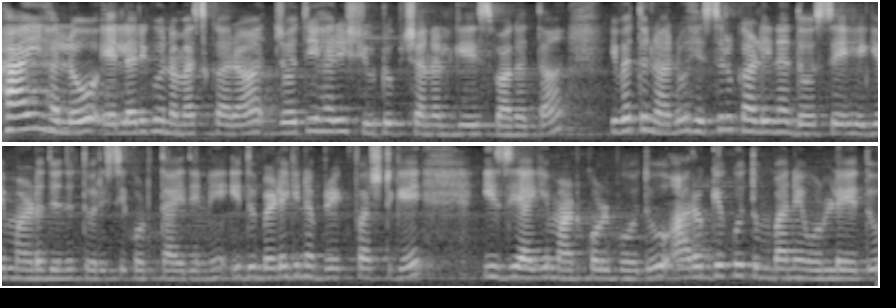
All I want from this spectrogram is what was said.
ಹಾಯ್, ಹಲೋ, ಎಲ್ಲರಿಗೂ ನಮಸ್ಕಾರ. ಜ್ಯೋತಿ ಹರೀಶ್ ಯೂಟ್ಯೂಬ್ ಚಾನಲ್ಗೆ ಸ್ವಾಗತ. ಇವತ್ತು ನಾನು ಹೆಸರು ಕಾಳಿನ ದೋಸೆ ಹೇಗೆ ಮಾಡೋದೆಂದು ತೋರಿಸಿಕೊಡ್ತಾ ಇದ್ದೀನಿ. ಇದು ಬೆಳಗಿನ ಬ್ರೇಕ್ಫಾಸ್ಟ್ಗೆ ಈಸಿಯಾಗಿ ಮಾಡ್ಕೊಳ್ಬೋದು. ಆರೋಗ್ಯಕ್ಕೂ ತುಂಬಾ ಒಳ್ಳೆಯದು.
